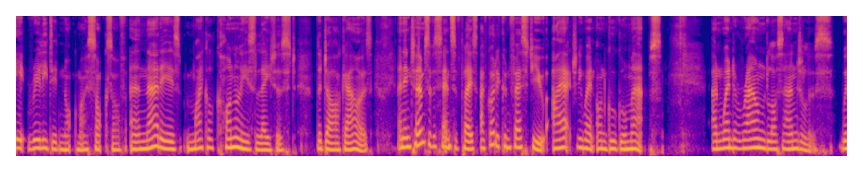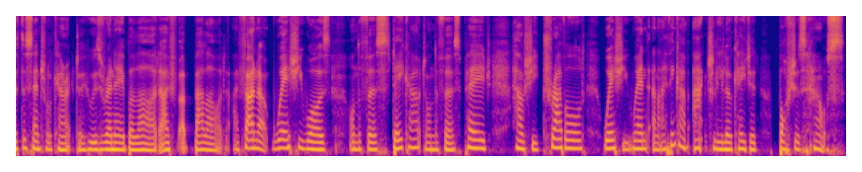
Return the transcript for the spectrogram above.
it really did knock my socks off. And that is Michael Connelly's latest, The Dark Hours. And in terms of a sense of place, I've got to confess to you, I actually went on Google Maps and went around Los Angeles with the central character, who is Renee Ballard. I, uh, Ballard. I found out where she was on the first stakeout on the first page, how she traveled, where she went, and I think I've actually located Bosch's house,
